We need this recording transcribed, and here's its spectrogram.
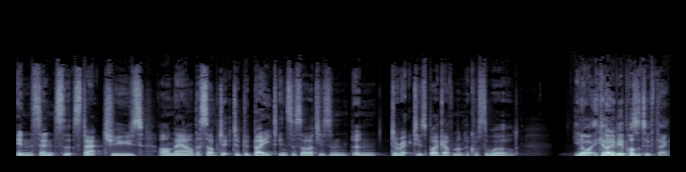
in the sense that statues are now the subject of debate in societies and, and directives by government across the world you know what, it can only be a positive thing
